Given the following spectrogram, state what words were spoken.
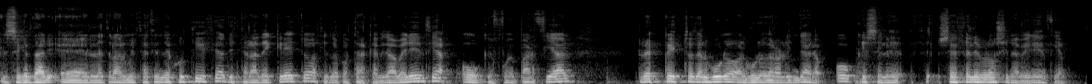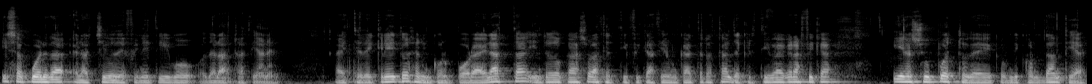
El secretario, el letrado Administración de Justicia dictará decreto haciendo constar que ha habido avenencia o que fue parcial respecto de alguno, alguno de los linderos o que se, se celebró sin avenencia y se acuerda el archivo definitivo de las actuaciones. A este decreto se le incorpora el acta y en todo caso la certificación catastral descriptiva gráfica y en el supuesto de discordancia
